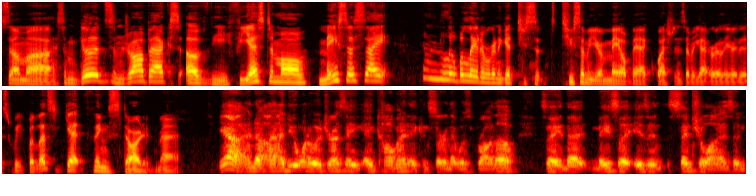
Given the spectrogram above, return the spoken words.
some uh, some goods, some drawbacks of the Fiesta Mall Mesa site. And a little bit later, we're going to get to some, to some of your mailbag questions that we got earlier this week. But let's get things started, Matt. Yeah, and uh, I do want to address a, a comment, a concern that was brought up saying that Mesa isn't centralized. And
